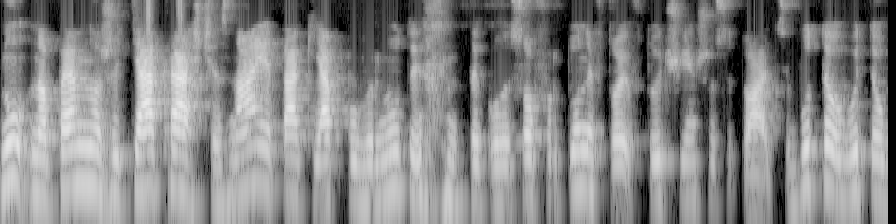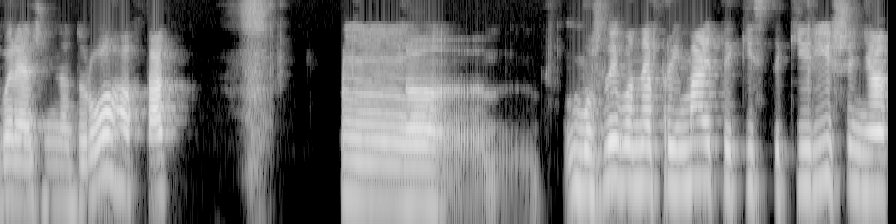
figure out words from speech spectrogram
ну, напевно, життя краще знає, так, як повернути те колесо фортуни в той, в ту чи іншу ситуацію. Будьте, будьте обережні на дорогах, так. Е, Можливо, не приймайте якісь такі рішення,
